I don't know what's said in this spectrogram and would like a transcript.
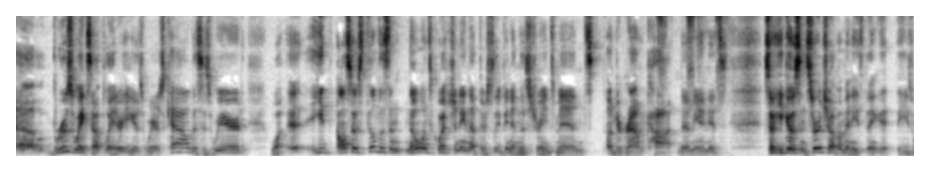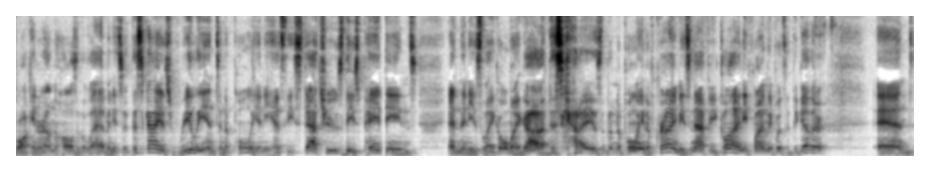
Uh, Bruce wakes up later. He goes, "Where's Cal? This is weird." What? Uh, he also still doesn't. No one's questioning that they're sleeping in this strange man's underground cot. I mean, it's So he goes in search of him, and he's think, he's walking around the halls of the lab, and he said, "This guy is really into Napoleon. He has these statues, these paintings." And then he's like, "Oh my God, this guy is the Napoleon of crime. He's Nappy Klein." He finally puts it together, and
